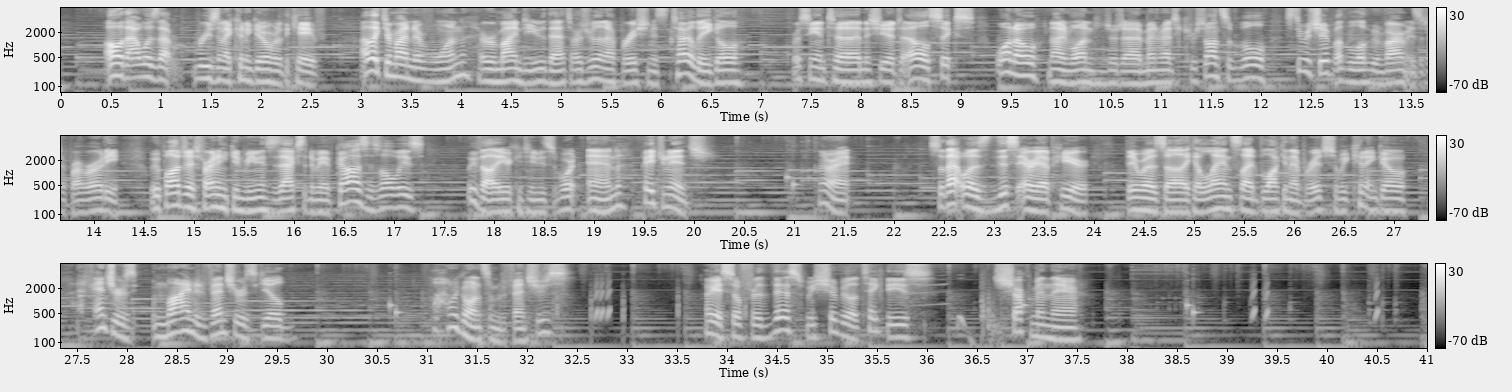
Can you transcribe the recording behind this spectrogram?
Oh, that was that reason I couldn't get over to the cave. I'd like to remind everyone, or remind you that our drilling operation is entirely legal. Proceeding to initiate L61091 Joja Amendment responsible stewardship of the local environment is a priority. We apologize for any inconvenience this accident may have caused. As always, we value your continued support and patronage. Alright. So that was this area up here there was uh, like a landslide blocking that bridge, so we couldn't go. Adventures, Mine Adventurers Guild. Well, I want to go on some adventures. Okay, so for this, we should be able to take these, chuck them in there.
